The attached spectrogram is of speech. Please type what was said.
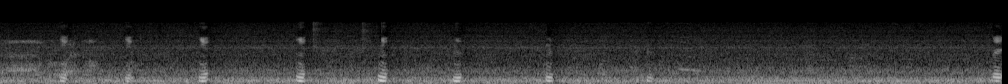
Uh, what do yeah, yeah, yeah, yeah, yeah, yeah.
